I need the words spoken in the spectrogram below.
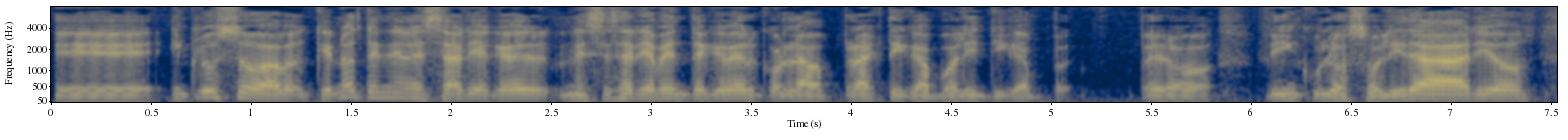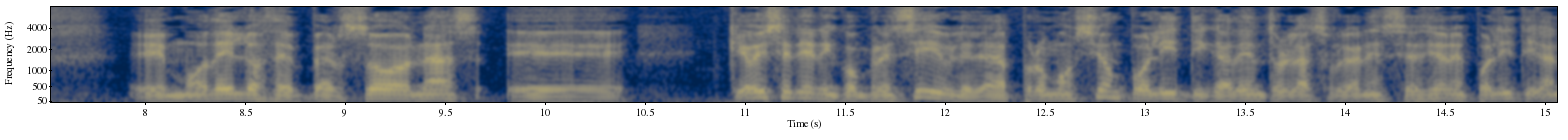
eh, incluso que no tenían necesaria que ver, necesariamente que ver con la práctica política, pero vínculos solidarios, eh, modelos de personas, eh, que hoy serían incomprensibles. La promoción política dentro de las organizaciones políticas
